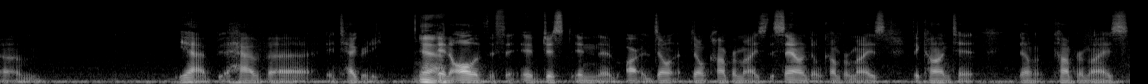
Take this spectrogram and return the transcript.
um, yeah have uh, integrity Yeah. in all of the thi- it just in the art don't don't compromise the sound don't compromise the content don't compromise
